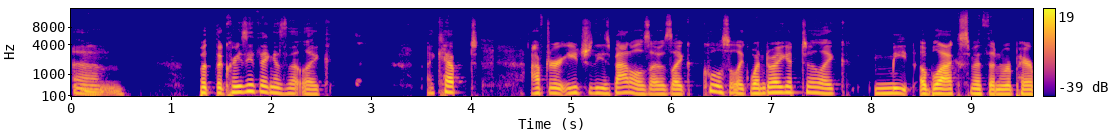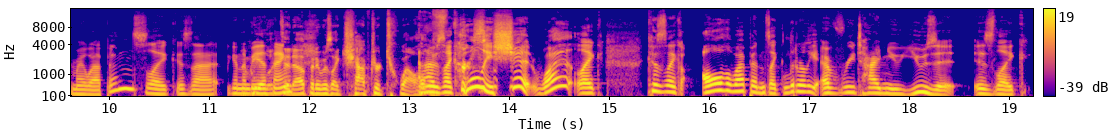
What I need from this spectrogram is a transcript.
Um, but the crazy thing is that like I kept after each of these battles, I was like, cool. So like, when do I get to like meet a blacksmith and repair my weapons? Like, is that gonna be we a looked thing? it up and it was like chapter twelve. And I was like, holy shit, what? Like, because like all the weapons, like literally every time you use it is like,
